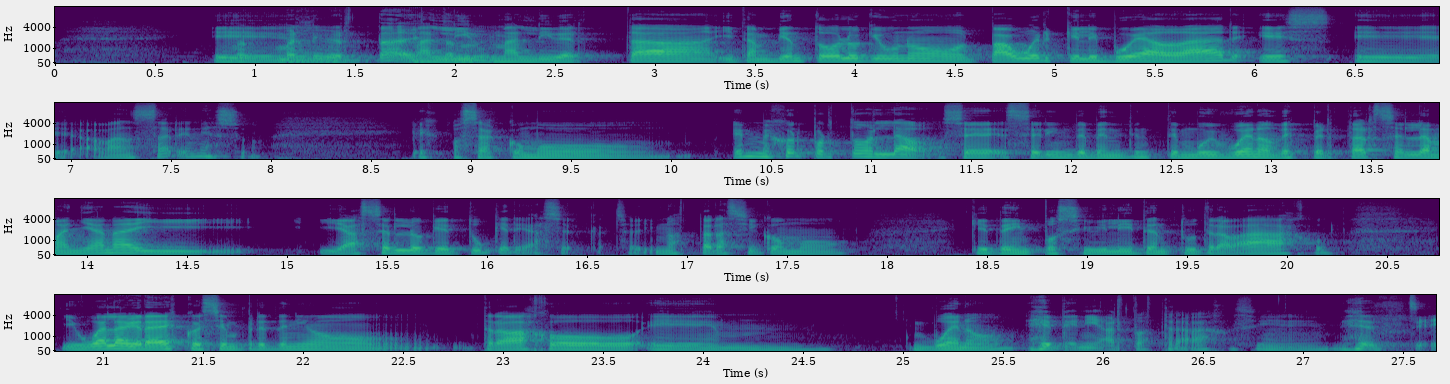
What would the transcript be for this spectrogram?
eh, más libertades Más, li- también. más libertad. Y también todo lo que uno, el power que le pueda dar es eh, avanzar en eso. Es- o sea, como. Es mejor por todos lados. Ser, ser independiente es muy bueno. Despertarse en la mañana y, y hacer lo que tú quieres hacer, ¿cachai? Y no estar así como que te imposibiliten tu trabajo. Igual agradezco, siempre he tenido trabajo eh, bueno. He tenido hartos trabajos, sí. Sí,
